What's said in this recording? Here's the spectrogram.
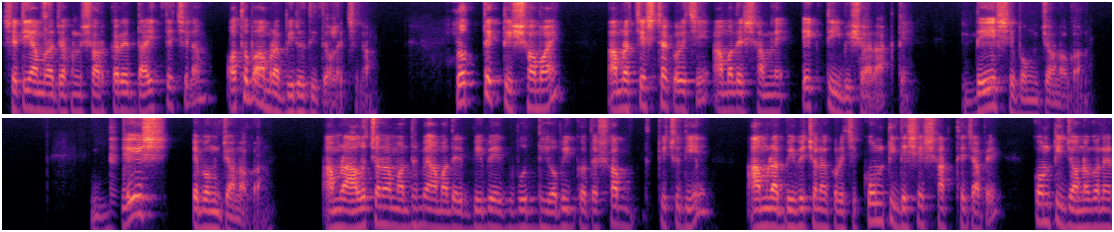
সেটি আমরা যখন সরকারের দায়িত্বে ছিলাম অথবা আমরা বিরোধী দলে ছিলাম। প্রত্যেকটি সময় আমরা চেষ্টা করেছি আমাদের সামনে একটি বিষয় রাখতে, দেশ এবং জনগণ। দেশ এবং জনগণ। আমরা আলোচনার মাধ্যমে আমাদের বিবেক, বুদ্ধি, অভিজ্ঞতা সব কিছু দিয়ে আমরা বিবেচনা করেছি কোনটি দেশের স্বার্থে যাবে, কোনটি জনগণের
